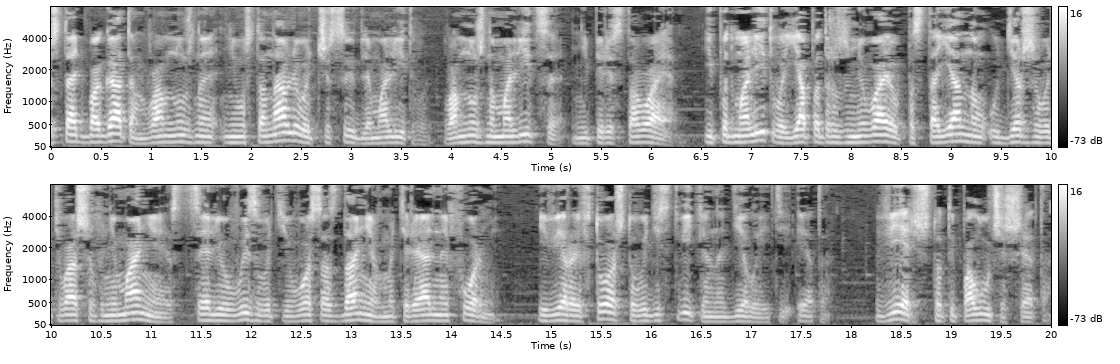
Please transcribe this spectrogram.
стать богатым, вам нужно не устанавливать часы для молитвы, вам нужно молиться, не переставая. И под молитвой я подразумеваю постоянно удерживать ваше внимание с целью вызвать его создание в материальной форме и верой в то, что вы действительно делаете это. Верь, что ты получишь это.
